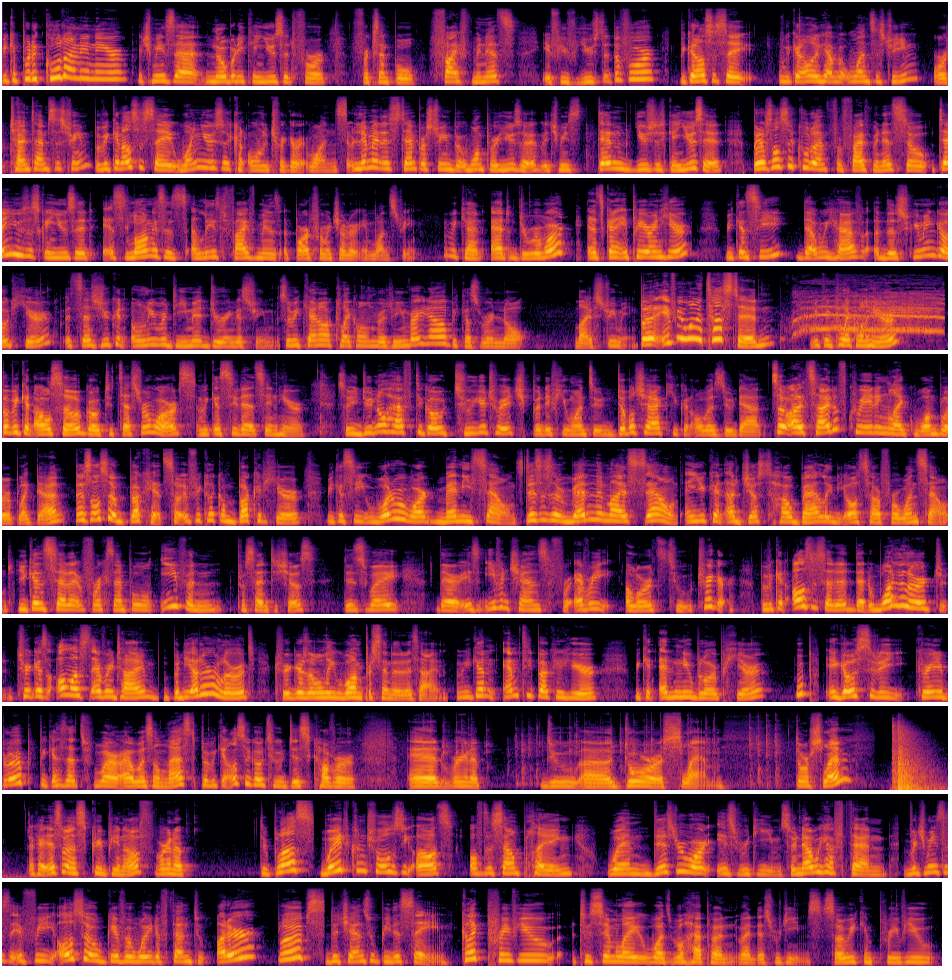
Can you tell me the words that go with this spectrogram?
We can put a cooldown in here, which means that nobody can use it for, for example, 5 minutes if you've used it before. We can also say we can only have it once a stream or 10 times a stream. But we can also say one user can only trigger it once. Limit is 10 per stream, but one per user, which means 10 users can use it. But it's also cooldown for 5 minutes, so 10 users can use it as long as it's at least 5 minutes apart from each other in one stream. We can add the reward, and it's going to appear in here. We can see that we have the Screaming Goat here. It says you can only redeem it during the stream. So we cannot click on redeem right now because we're not live streaming. But if you want to test it, you can click on here but we can also go to test rewards and we can see that it's in here. So you do not have to go to your Twitch, but if you want to double check, you can always do that. So outside of creating like one blerp like that, there's also bucket. So if we click on bucket here, we can see one reward, many sounds. This is a randomized sound and you can adjust how badly the odds are for one sound. You can set it, for example, even percentages. This way, there is an even chance for every alert to trigger. But we can also set it that one alert tr triggers almost every time, but the other alert triggers only 1% of the time. We get an empty bucket here, we can add a new blerp here. Whoop. It goes to the created blerp because that's where I was on last, but we can also go to discover and we're gonna do uh, door slam. Door slam? Okay, this one is creepy enough. We're gonna plus. Weight controls the odds of the sound playing when this reward is redeemed. So now we have 10, which means that if we also give a weight of 10 to other blerps, the chance would be the same. Click preview to simulate what will happen when this redeems. So we can preview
